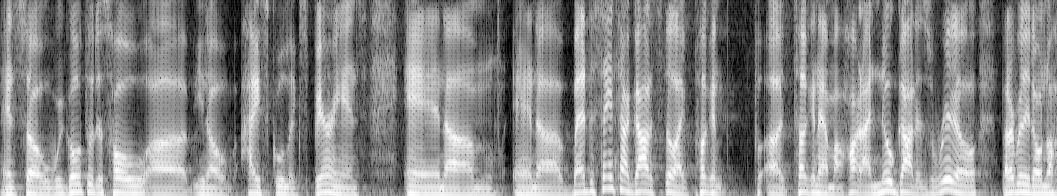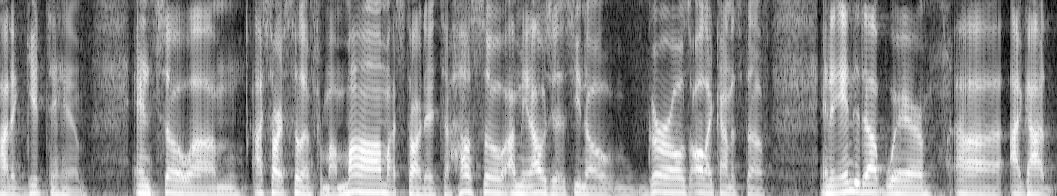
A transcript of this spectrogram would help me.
And so we go through this whole, uh, you know, high school experience, and um, and uh, but at the same time, God is still like pugging, uh, tugging at my heart. I know God is real, but I really don't know how to get to Him. And so um, I started selling for my mom. I started to hustle. I mean, I was just, you know, girls, all that kind of stuff. And it ended up where uh, I got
